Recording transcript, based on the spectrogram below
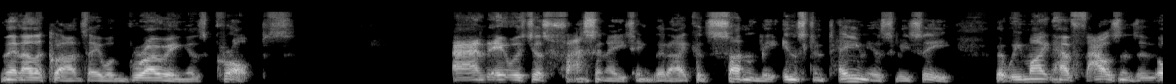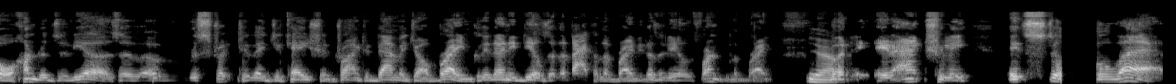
and then other clients they were growing as crops. And it was just fascinating that I could suddenly, instantaneously see that we might have thousands of, or hundreds of years of, of restrictive education trying to damage our brain because it only deals at the back of the brain. It doesn't deal at the front of the brain. Yeah. But it, it actually, it's still there.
